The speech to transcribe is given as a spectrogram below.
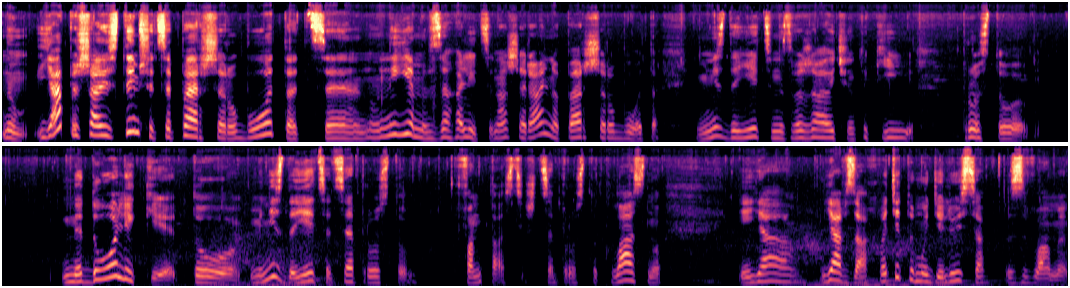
Ну, я пишаюсь тим, що це перша робота. Це ну, не є ми взагалі, це наша реально перша робота. І мені здається, незважаючи на такі просто недоліки, то мені здається, це просто фантастич, це просто класно. І я, я в захваті, тому ділюся з вами.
